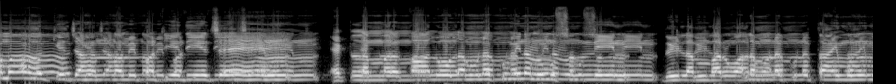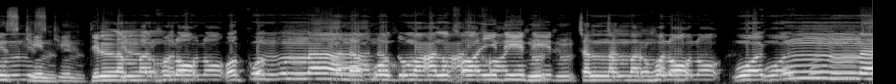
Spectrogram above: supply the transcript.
আমাকে জাহান্নামে পাঠিয়ে দিয়েছেন। এক নাম্বার ক্বালু লাম নাকু মিনাল মুসাল্লিন দুই নাম্বার ওয়া লাম নাকু তাইমুল মিসকিন তিন নাম্বার হলো ওয়া কুননা নাখুদু মাআল খাইদিন চার নাম্বার হলো ওয়া কুননা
